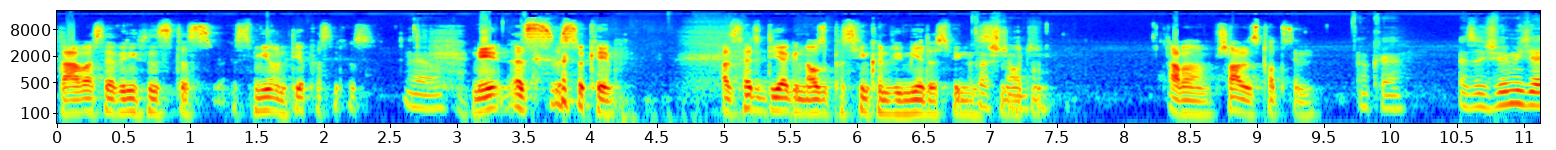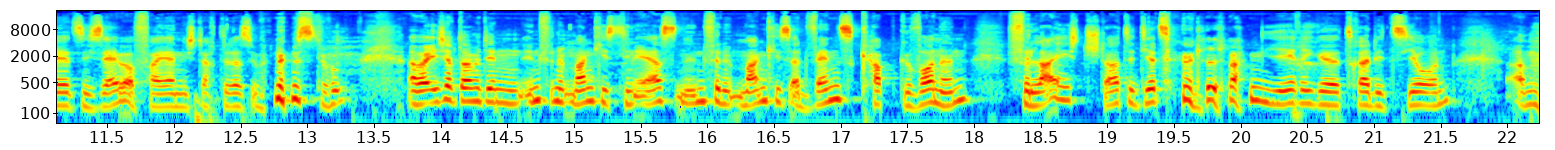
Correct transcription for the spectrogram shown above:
Da war es ja wenigstens, dass es mir und dir passiert ist. ja. Nee, es ist okay. Also es hätte dir ja genauso passieren können wie mir, deswegen ist Das es in. Ordnung. Aber schade ist trotzdem. Okay. Also ich will mich ja jetzt nicht selber feiern, ich dachte, das übernimmst du. Aber ich habe damit den Infinite Monkeys, den ersten Infinite Monkeys Advents Cup gewonnen. Vielleicht startet jetzt eine langjährige Tradition am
